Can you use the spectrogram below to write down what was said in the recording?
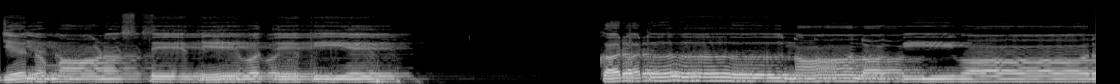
ਜਿਨ ਮਾਨਸ ਤੇ ਦੇਵਤੇ ਕੀਏ ਕਰਤ ਨਾ ਲਾਗੀ ਵਾਰ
